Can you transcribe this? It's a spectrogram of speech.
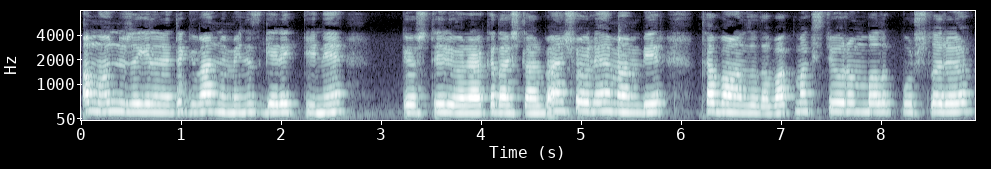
Ama önünüze gelene de güvenmemeniz gerektiğini gösteriyor arkadaşlar. Ben şöyle hemen bir tabağınıza da bakmak istiyorum balık burçları.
